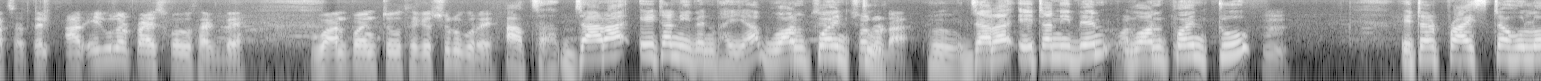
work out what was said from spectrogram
আচ্ছা তাহলে আর এগুলোর প্রাইস কত থাকবে? ওয়ান পয়েন্ট টু থেকে শুরু করে। আচ্ছা যারা এটা নিবেন ভাইয়া ওয়ান পয়েন্ট টু। ছোটটা? যারা এটা নিবেন ওয়ান পয়েন্ট টু। এটার প্রাইসটা হলো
